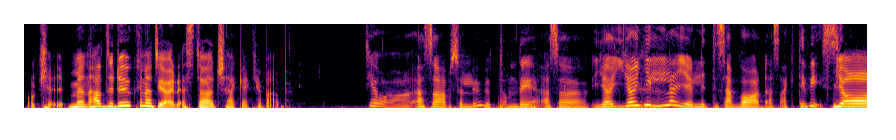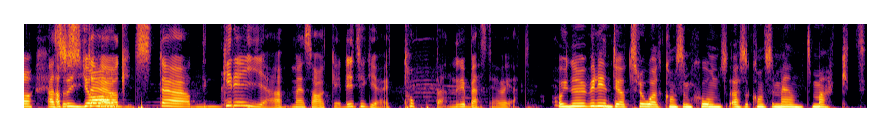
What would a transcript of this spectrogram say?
Okej, men hade du kunnat göra det? Stödkäka kebab? Ja, alltså absolut. Om det, alltså, jag, jag gillar ju lite så här vardagsaktivism. Ja, alltså, alltså stöd, jag- stödgreja med saker, det tycker jag är toppen. Det är det bästa jag vet. Och nu vill inte jag tro att konsumtions, alltså konsumentmakt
